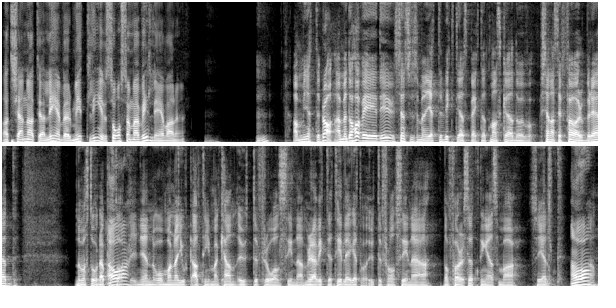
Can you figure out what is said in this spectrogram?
att känna att jag lever mitt liv så som jag vill leva det. Ja, men jättebra. Ja, men då har vi, det känns ju som en jätteviktig aspekt, att man ska då känna sig förberedd när man står där på Ja. startlinjen och man har gjort allting man kan utifrån sina, med det här viktiga tillägget då, utifrån sina, de förutsättningar som har så gällt. Ja,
